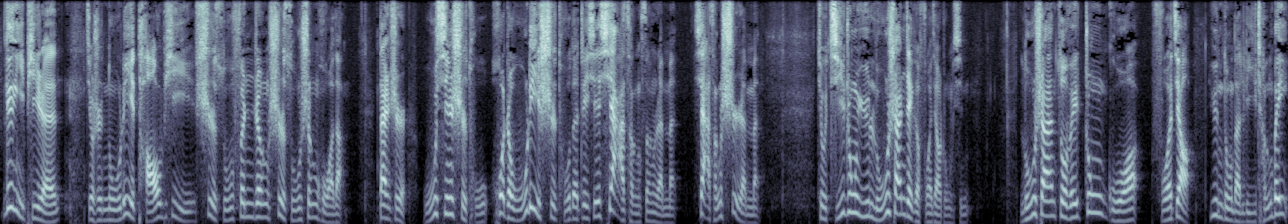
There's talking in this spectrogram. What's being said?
另一批人就是努力逃避世俗纷争、世俗生活的，但是无心仕途或者无力仕途的这些下层僧人们、下层士人们，就集中于庐山这个佛教中心。庐山作为中国。佛教运动的里程碑，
